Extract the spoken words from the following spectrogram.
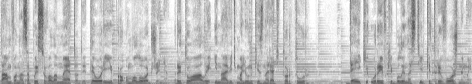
Там вона записувала методи, теорії про омолодження, ритуали і навіть малюнки знарядь тортур. Деякі уривки були настільки тривожними,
